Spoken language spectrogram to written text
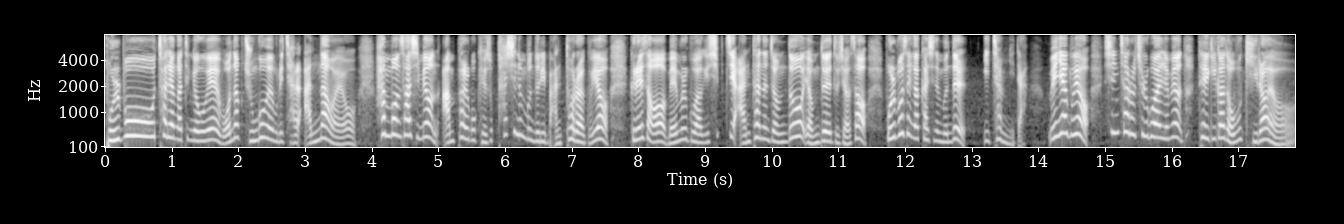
볼보 차량 같은 경우에 워낙 중고 매물이 잘 안 나와요. 한 번 사시면 안 팔고 계속 타시는 분들이 많더라고요. 그래서 매물 구하기 쉽지 않다는 점도 염두에 두셔서 볼보 생각하시는 분들 이 차입니다. 왜냐고요? 신차로 출고하려면 대기가 너무 길어요.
